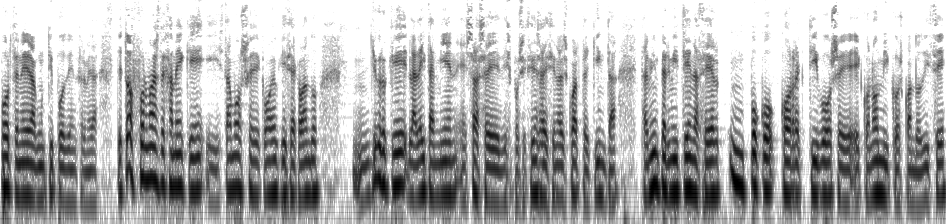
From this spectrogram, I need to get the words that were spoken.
por tener algún tipo de enfermedad. De todas formas, déjame que, y estamos, como que dice, acabando, yo creo que la ley también, esas eh, disposiciones adicionales cuarta y quinta, también permiten hacer un poco correctivos eh, económicos cuando dice,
